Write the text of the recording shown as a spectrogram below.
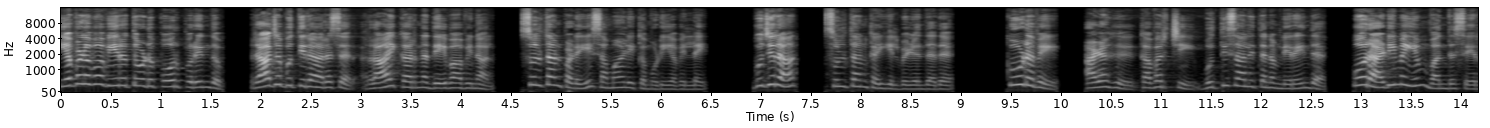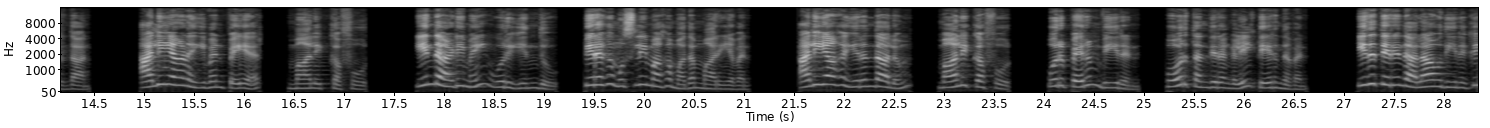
எவ்வளவோ வீரத்தோடு போர் புரிந்தும் ராஜபுத்திர அரசர் ராய் கர்ண தேவாவினால் சுல்தான் படையை சமாளிக்க முடியவில்லை. குஜராத் சுல்தான் கையில் விழுந்தது. கூடவே அழகு கவர்ச்சி புத்திசாலித்தனம் நிறைந்த ஓர் அடிமையும் வந்து சேர்ந்தான். அலியான இவன் பெயர் மாலிக் கஃபூர். இந்த அடிமை ஒரு இந்து பிறகு முஸ்லீமாக மதம் மாறியவன். அலியாக இருந்தாலும் மாலிக் கஃபூர் ஒரு பெரும் வீரன். போர் தந்திரங்களில் தேர்ந்தவன். இது தெரிந்த அலாவுதீனுக்கு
